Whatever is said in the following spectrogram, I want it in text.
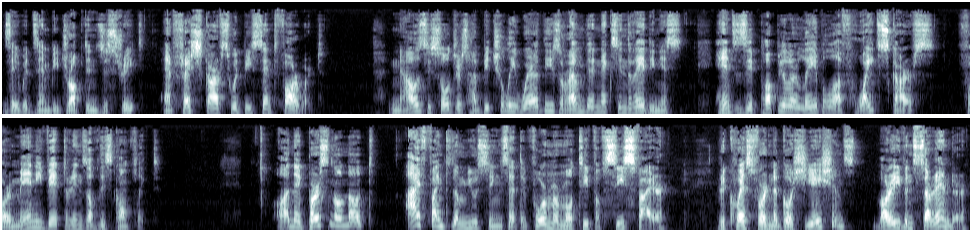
They would then be dropped in the street, and fresh scarves would be sent forward. Now the soldiers habitually wear these round their necks in readiness, hence the popular label of white scarves for many veterans of this conflict. On a personal note, I find it amusing that a former motif of ceasefire, request for negotiations, or even surrender,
